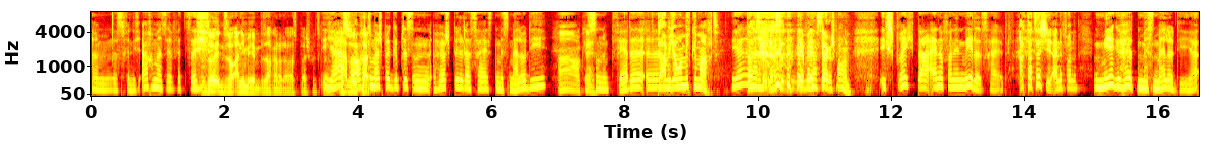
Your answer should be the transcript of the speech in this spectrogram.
Ähm, das finde ich auch immer sehr witzig. So in so Anime-Sachen oder was beispielsweise? Ja, also aber so auch zum Beispiel gibt es ein Hörspiel, das heißt Miss Melody. Ah, okay. Das ist so eine Pferde. Äh da habe ich auch mal mitgemacht. Ja. Das, das, ja, wen hast du da gesprochen? Ich spreche da eine von den Mädels halt. Ach, tatsächlich, eine von. Mir gehört Miss Melody, ja.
